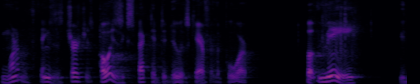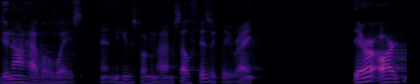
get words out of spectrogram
one of the things the church is always expected to do is care for the poor. But me, you do not have always. And he was talking about himself physically, right? There are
